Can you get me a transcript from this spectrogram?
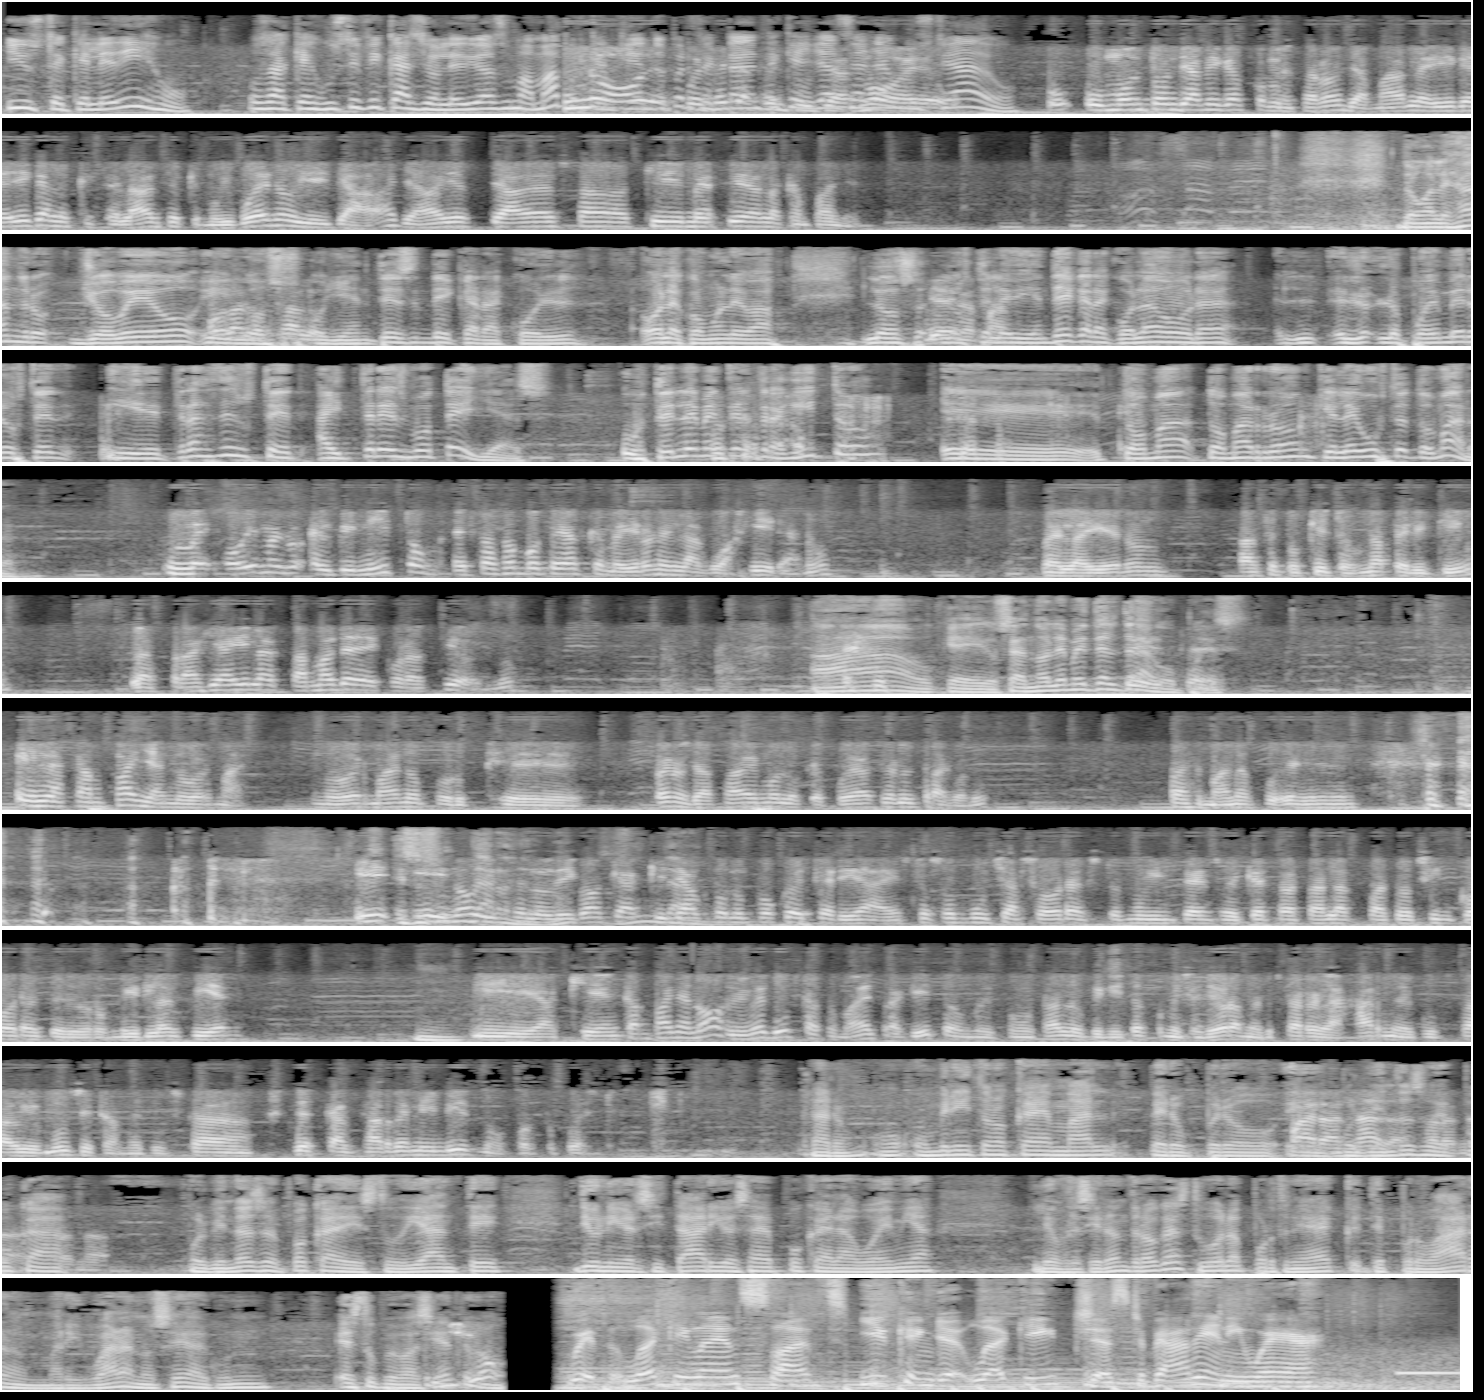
¿Y usted qué le dijo? O sea, ¿qué justificación le dio a su mamá? Porque entiendo perfectamente que ella se haya eh, angustiado. un montón de amigas comenzaron a llamarle, y díganle que se lance, que muy bueno, y ya, ya, ya está aquí metida en la campaña. Don Alejandro, yo veo y los oyentes de Caracol Hola, ¿cómo le va? Los, televidentes de Caracol ahora lo, pueden ver a usted y detrás de usted hay tres botellas. Usted le mete el traguito, eh, toma, toma ron, ¿qué le gusta tomar? Me, el vinito, estas son botellas que me dieron en La Guajira, ¿no? Me la dieron hace poquito, un aperitivo. Las traje ahí, las tamas de decoración, ¿no? Ah, ok. O sea, no le mete el trago, pues. En la campaña, no, hermano. No, hermano, porque, bueno, ya sabemos lo que puede hacer el trago, ¿no? La semana puede... Y, no, se lo digo aquí, aquí ya con un poco de seriedad. Esto son muchas horas, esto es muy intenso. Hay que tratar las cuatro o cinco horas de dormirlas bien. Mm. Y aquí en campaña, no, a mí me gusta tomar el traguito, me gustan los vinitos con mi señora, me gusta relajarme, me gusta oír música, me gusta descansar de mí mismo, por supuesto. Claro, un, vinito no cae mal, pero, pero eh, volviendo a su época, volviendo a su época de estudiante, de universitario, esa época de la bohemia, ¿le ofrecieron drogas? ¿Tuvo la oportunidad de probar marihuana, no sé, algún estupefaciente. With the Lucky Land slots, you can get lucky just about anywhere.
